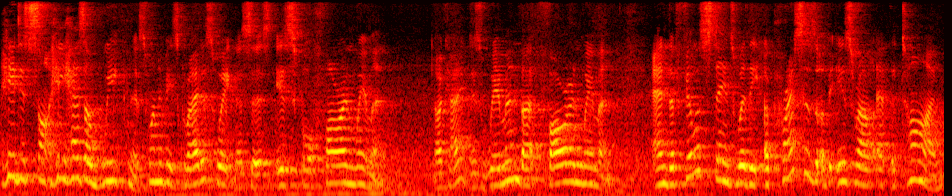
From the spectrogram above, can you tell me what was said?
he, decide, he has a weakness. One of his greatest weaknesses is for foreign women. Okay, just women, but foreign women. And the Philistines were the oppressors of Israel at the time,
